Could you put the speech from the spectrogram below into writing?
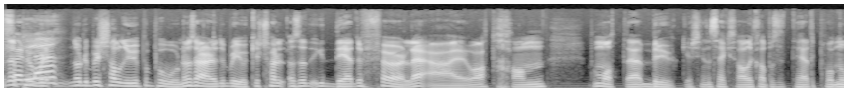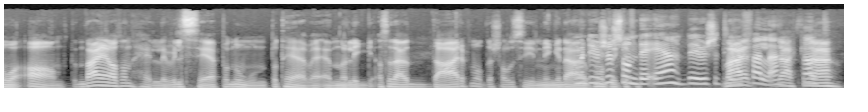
rekkefølge- Når du blir sjalu på porno, så er det du blir jo ikke sjalu altså, Det du føler, er jo at han på en måte bruker sin seksuale kapasitet på noe annet enn deg, og at han heller vil se på noen på TV enn å ligge Altså Det er jo der på en måte sjalusien ligger. Det er Men det er jo ikke sånn det er. Det er jo ikke Nei, det er ikke sant? det.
